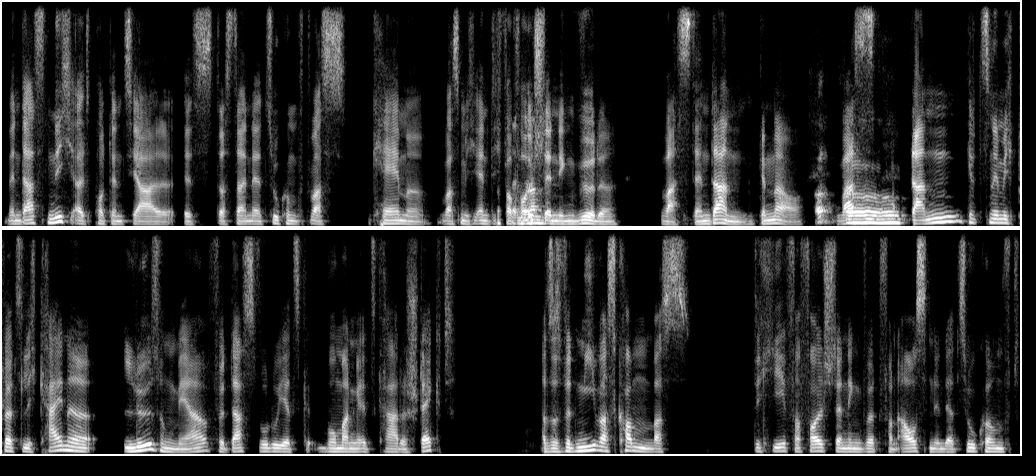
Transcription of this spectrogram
wenn das nicht als Potenzial ist, dass da in der Zukunft was käme, was mich endlich was vervollständigen würde, was denn dann? Genau. Was dann gibt es nämlich plötzlich keine Lösung mehr für das, wo du jetzt, wo man jetzt gerade steckt. Also es wird nie was kommen, was dich je vervollständigen wird von außen in der Zukunft.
